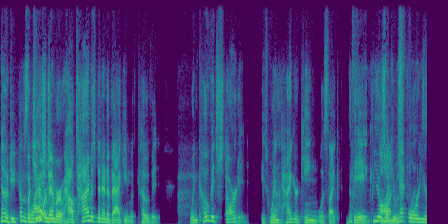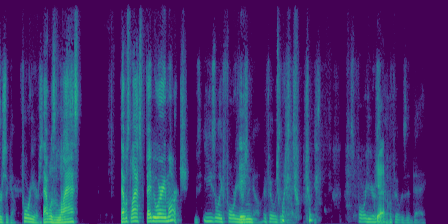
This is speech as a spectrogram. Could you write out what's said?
No, dude. That was but you last don't year? remember how time has been in a vacuum with COVID. When COVID started, is when Yeah. Tiger King was like big. Feels like it was four years ago. Four years. That ago. was last. That was last February, March. It was easily four years in ago. If it was a day. 2020. It's four years Yeah. ago if it was a day.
